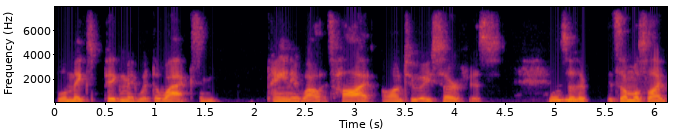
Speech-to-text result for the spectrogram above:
will mix pigment with the wax and paint it while it's hot onto a surface. Mm-hmm. So it's almost like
